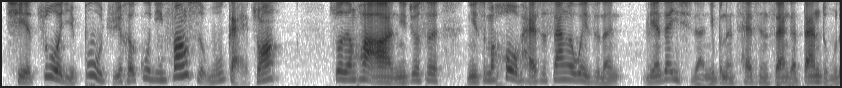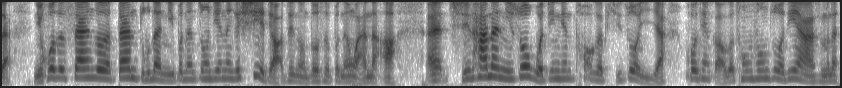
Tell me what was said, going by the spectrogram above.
且座椅布局和固定方式无改装。说人话啊，你就是你什么后排是三个位置的连在一起的，你不能拆成三个单独的，你或者三个单独的，你不能中间那个卸掉，这种都是不能玩的啊。哎，其他的你说我今天套个皮座椅啊，后天搞个通风坐垫啊什么的，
